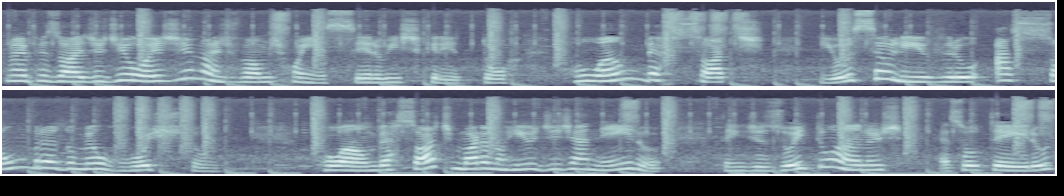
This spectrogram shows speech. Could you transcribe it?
No episódio de hoje, nós vamos conhecer o escritor Juan Bersotti e o seu livro A Sombra do Meu Rosto. Juan Bersotti mora no Rio de Janeiro, tem 18 anos, é solteiro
